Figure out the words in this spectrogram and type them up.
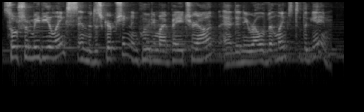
Social media links in the description, including my Patreon and any relevant links to the game.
